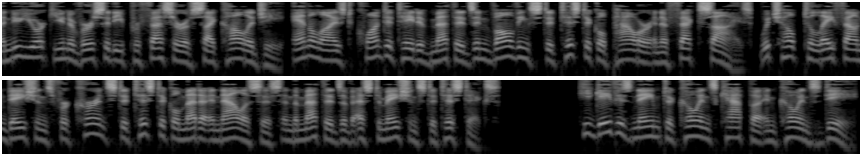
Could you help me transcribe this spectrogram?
a New York University professor of psychology, analyzed quantitative methods involving statistical power and effect size, which helped to lay foundations for current statistical meta-analysis and the methods of estimation statistics. He gave his name to Cohen's kappa and Cohen's d.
